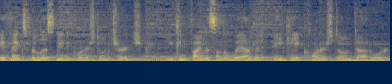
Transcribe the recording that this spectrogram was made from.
Hey, thanks for listening to Cornerstone Church. You can find us on the web at akcornerstone.org.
